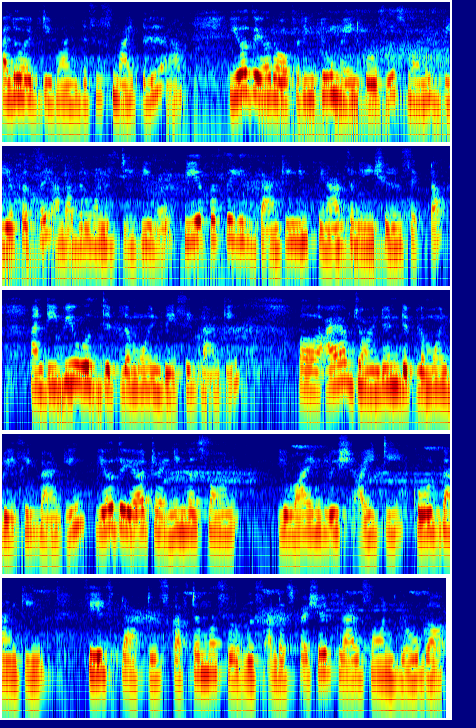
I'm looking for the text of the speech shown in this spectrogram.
Hello everyone, this is Maithili. Here they are offering two main courses. One is BFSI and other one is DBO. BFSI is banking in finance and insurance sector and DBO is diploma in basic banking. Uh, I have joined in diploma in basic banking. Here they are training us on UI English, IT, core banking, sales practice, customer service and a special class on yoga,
